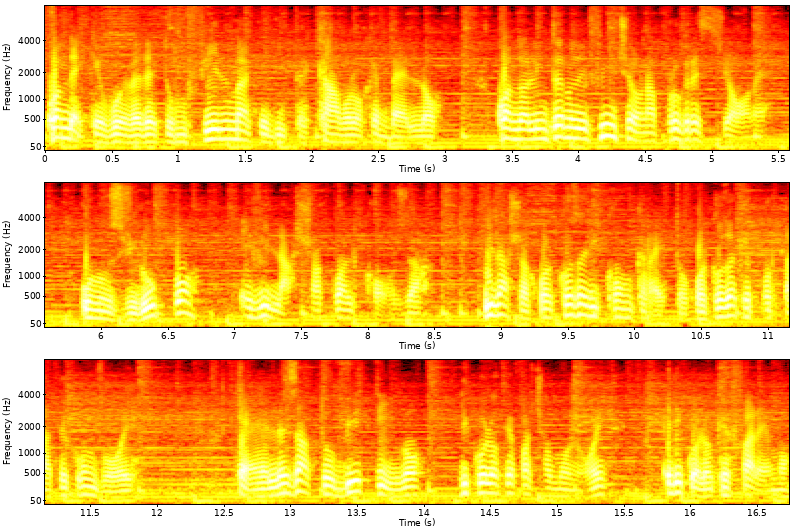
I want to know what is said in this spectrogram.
quando è che voi vedete un film che dite cavolo che bello? Quando all'interno del film c'è una progressione, uno sviluppo e vi lascia qualcosa. Vi lascia qualcosa di concreto, qualcosa che portate con voi, che è l'esatto obiettivo di quello che facciamo noi e di quello che faremo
